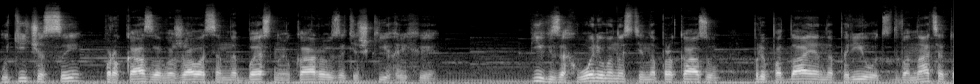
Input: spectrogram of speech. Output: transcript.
У ті часи проказа вважалася небесною карою за тяжкі гріхи. Пік захворюваності на проказу припадає на період з 12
